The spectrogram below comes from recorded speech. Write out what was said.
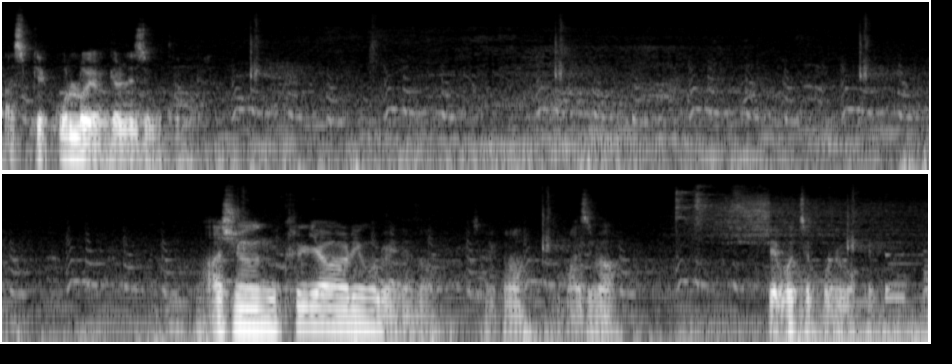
아쉽게 골로 연결되지 못합니다. 아쉬운 클리어링으로 인해서 저희가 마지막 네 번째 골을 먹게 됩니다.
